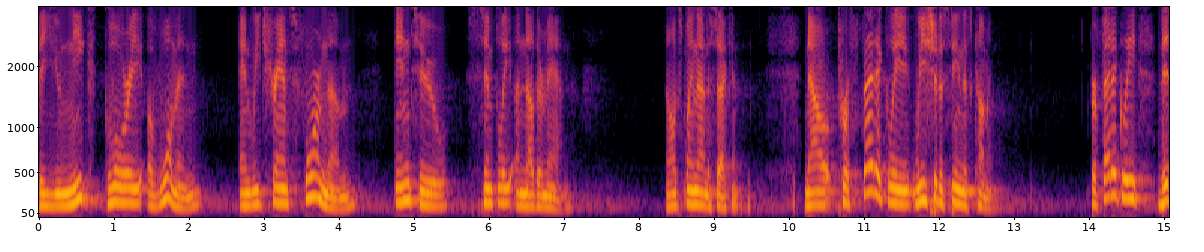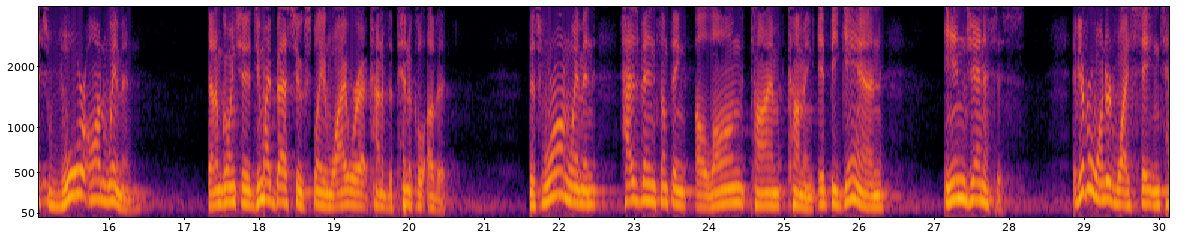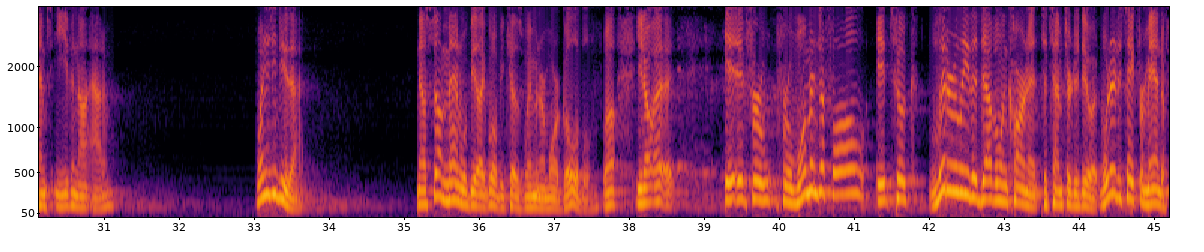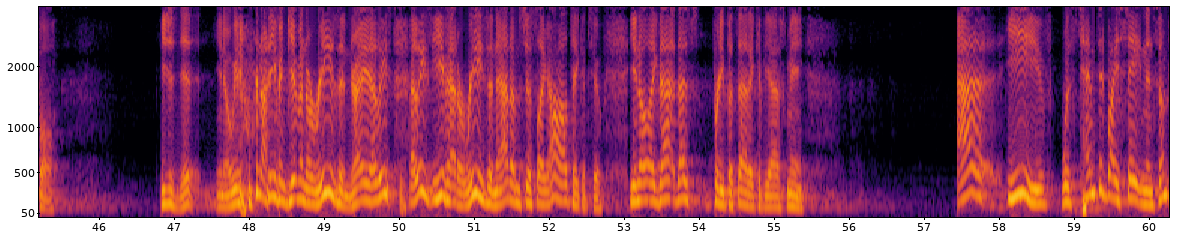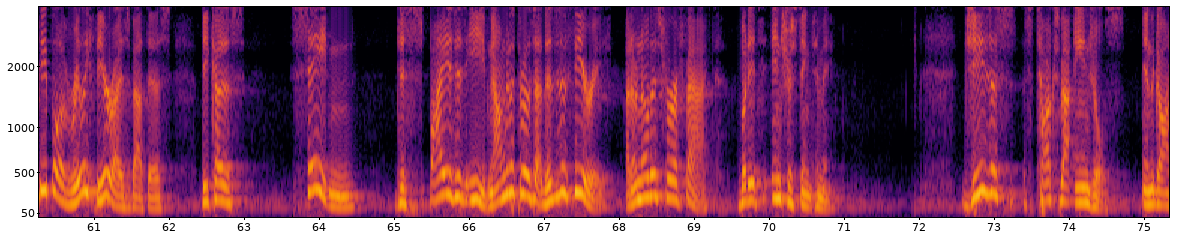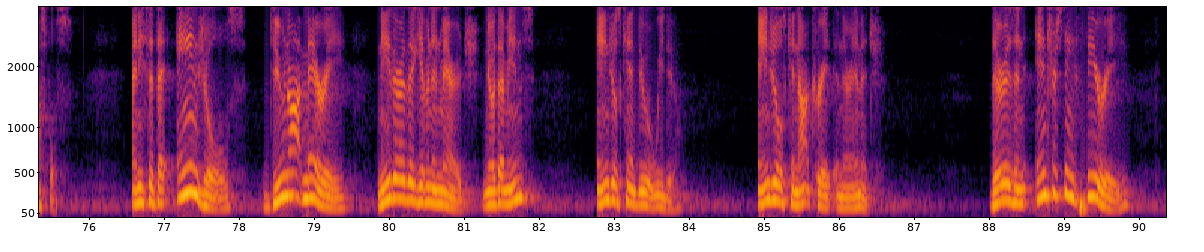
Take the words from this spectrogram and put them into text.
the unique glory of woman and we transform them into simply another man. And I'll explain that in a second. Now, prophetically, we should have seen this coming. Prophetically, this war on women, that I'm going to do my best to explain why we're at kind of the pinnacle of it. This war on women has been something a long time coming. It began in Genesis. Have you ever wondered why Satan tempts Eve and not Adam? Why does he do that? Now, some men will be like, well, because women are more gullible. Well, you know, uh, it, it, for, for a woman to fall, it took literally the devil incarnate to tempt her to do it. What did it take for man to fall? He just did it. You know, we, are not even given a reason, right? At least, at least Eve had a reason. Adam's just like, oh, I'll take it too. You know, like that, that's pretty pathetic if you ask me. Eve was tempted by Satan, and some people have really theorized about this because Satan despises Eve. Now, I'm going to throw this out. This is a theory. I don't know this for a fact, but it's interesting to me. Jesus talks about angels in the Gospels. And he says that angels do not marry, neither are they given in marriage. You know what that means? Angels can't do what we do. Angels cannot create in their image. There is an interesting theory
